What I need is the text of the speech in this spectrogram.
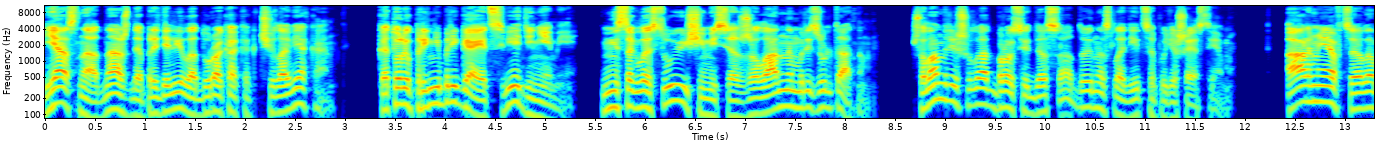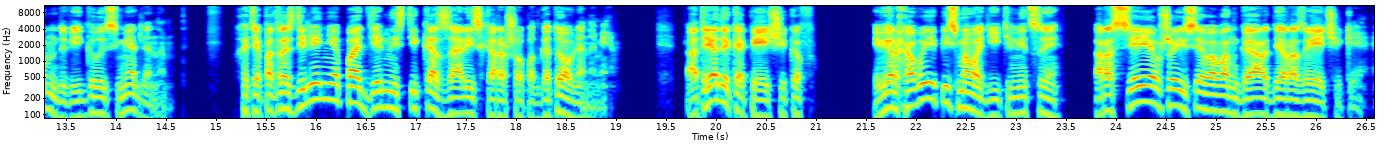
Ясно однажды определила дурака как человека, который пренебрегает сведениями, не согласующимися с желанным результатом. Шалан решила отбросить досаду и насладиться путешествием. Армия в целом двигалась медленно, хотя подразделения по отдельности казались хорошо подготовленными. Отряды копейщиков, верховые письмоводительницы, рассеявшиеся в авангарде разведчики.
